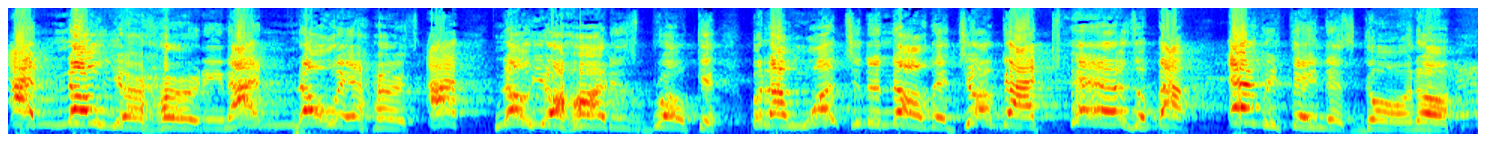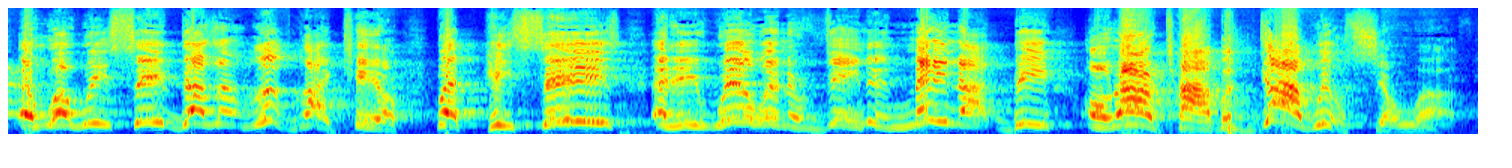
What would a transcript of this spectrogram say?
I know you're hurting. I know it hurts. I know your heart is broken. But I want you to know that your God cares about everything that's going on. And what we see doesn't look like him, but he sees and he will intervene. It may not be on our time, but God will show up.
